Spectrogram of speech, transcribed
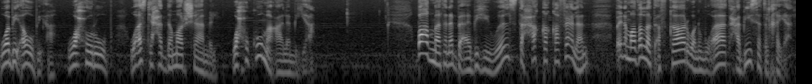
وبأوبئة وحروب وأسلحة دمار شامل وحكومة عالمية. بعض ما تنبأ به ويلز تحقق فعلا بينما ظلت أفكار ونبوءات حبيسة الخيال.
